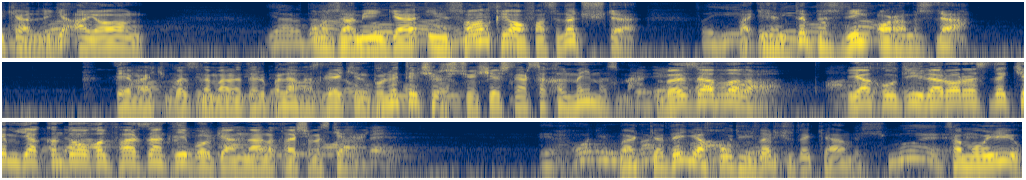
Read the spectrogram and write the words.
ekanligi ayon u zaminga inson qiyofasida tushdi. Va endi bizning oramizda. Demak biz nimanidir bilamiz lekin buni tekshirish uchun hech narsa qilmaymizmi? Biz avvalo yahudiylar orasida kim yaqinda o'g'il farzandli bo'lganini aniqlashimiz kerak. Makkada yahudiylar juda kam. Samuil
